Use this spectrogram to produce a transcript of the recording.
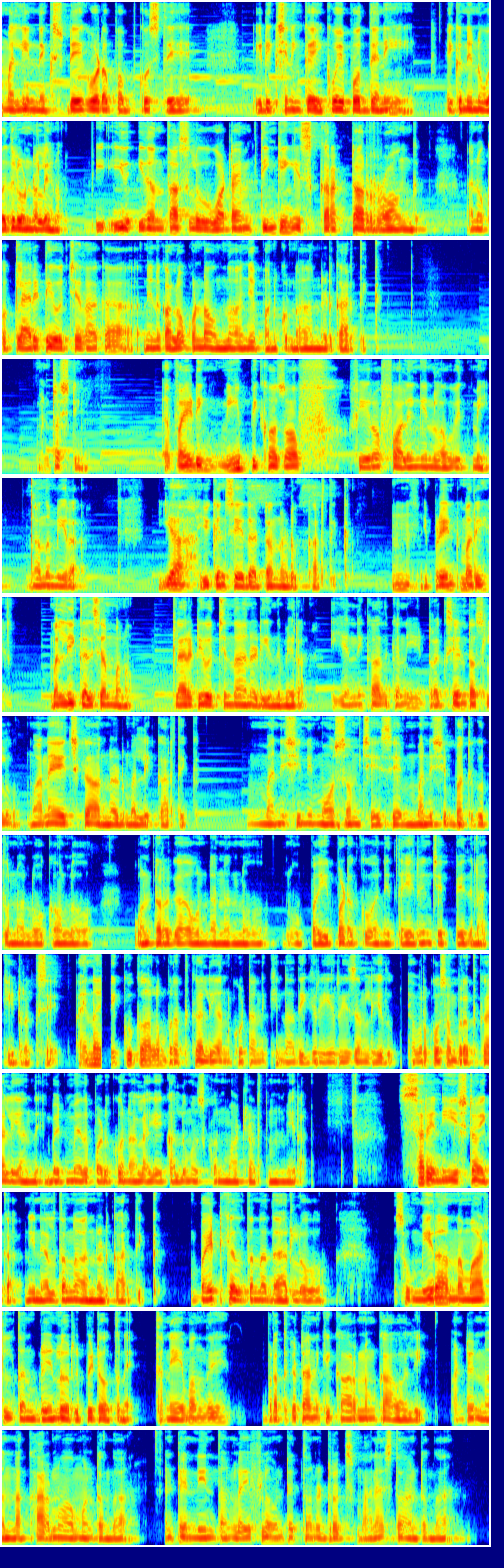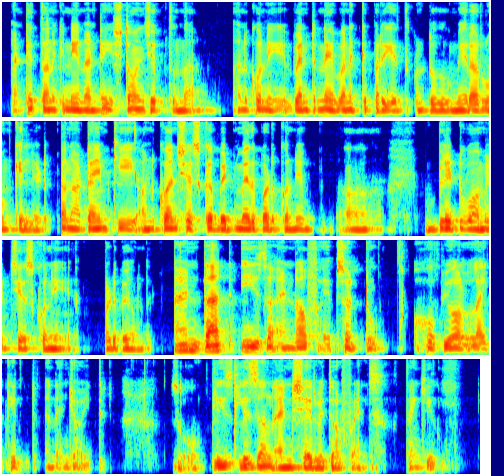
మళ్ళీ నెక్స్ట్ డే కూడా పబ్కి వస్తే ఎడిక్షన్ ఇంకా ఎక్కువైపోద్దని ఇక నిన్ను వదిలి ఉండలేను. ఇదంతా అసలు what I'm thinking is correct or wrong అని ఒక క్లారిటీ వచ్చేదాకా నేను కలవకుండా ఉందా అని చెప్పి అనుకున్నా అన్నాడు Karthik. Interesting avoiding me because of fear of following in love with me అన్న Meera yeah you can say that అన్నాడు కార్తిక్. ఇప్పుడేంటి మరి? మళ్ళీ కలిసాం మనం. క్లారిటీ వచ్చిందా అని అడిగింది మీరా. ఇవన్నీ కాదు కానీ డ్రగ్స్ ఏంటి అసలు? మన ఏజ్గా అన్నాడు మళ్ళీ కార్తిక్. మనిషిని మోసం చేసే మనిషి బతుకుతున్న లోకంలో ఒంటరిగా ఉన్న నన్ను నువ్వు భయపడకు అని ధైర్యం చెప్పేది నాకు ఈ డ్రగ్సే. అయినా ఎక్కువ కాలం బ్రతకాలి అనుకోవటానికి నా దగ్గర ఏ రీజన్ లేదు. ఎవరి కోసం బ్రతకాలి అంది. బెడ్ మీద పడుకొని అలాగే కళ్ళు మూసుకొని మాట్లాడుతుంది మీరా. సరే నీ ఇష్టం ఇక. నేను వెళ్తున్నా అన్నాడు కార్తిక్. బయటికి వెళ్తున్న దారిలో సో మీరా అన్న మాటలు తన బ్రెయిన్లో రిపీట్ అవుతున్నాయి. తను ఏమంది బ్రతకటానికి కారణం కావాలి. అంటే నన్ను కారణం అమ్మంటుందా అంటే నేను తన లైఫ్లో ఉంటే తను డ్రగ్స్ మానేస్తా అంటుందా? అంటే తనకి నేనంటే ఇష్టం అని చెప్తుందా? అనుకొని వెంటనే వెనక్కి పరిగెత్తుకుంటూ మీరా రూమ్కి వెళ్ళాడు తను ఆ టైంకి అన్కాన్షియస్గా బెడ్ మీద పడుకొని బ్లడ్ వామిట్ చేసుకొని పడిపోయి ఉంది. And that is the end of episode two. Hope you all like it and enjoy it. So please listen and share with your friends. Thank you.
